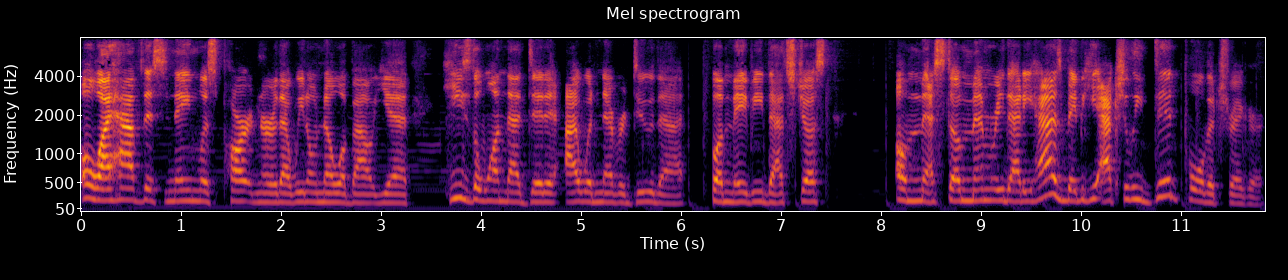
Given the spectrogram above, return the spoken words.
Oh, I have this nameless partner that we don't know about yet. He's the one that did it. I would never do that. But maybe that's just a messed up memory that he has. Maybe he actually did pull the trigger,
